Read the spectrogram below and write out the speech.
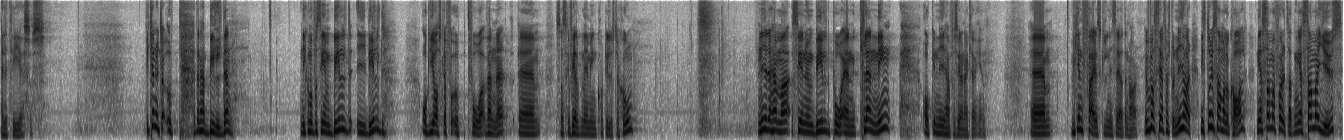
eller till Jesus. Vi kan nu ta upp den här bilden. Ni kommer få se en bild i bild och jag ska få upp två vänner eh, som ska få hjälpa mig med en kort illustration. Ni där hemma ser nu en bild på en klänning och ni här får se den här klänningen. Eh, vilken färg skulle ni säga att den har? Jag vill bara säga först då, ni, har, ni står i samma lokal, ni har samma förutsättningar, samma ljus,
